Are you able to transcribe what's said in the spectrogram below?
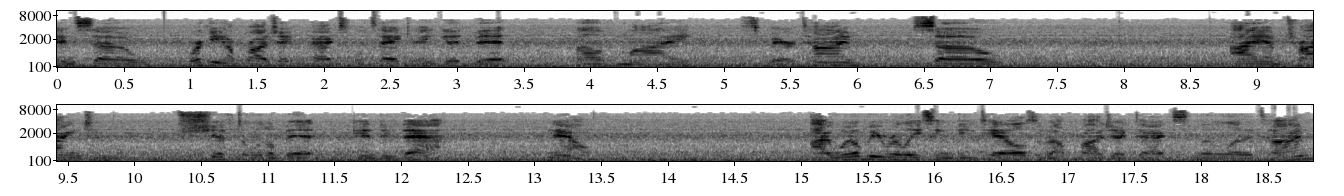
And so working on Project X will take a good bit of my spare time. So I am trying to shift a little bit and do that. Now, I will be releasing details about Project X a little at a time.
